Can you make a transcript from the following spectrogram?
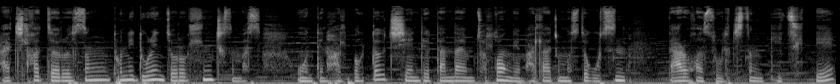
ажиллахад зориулсан түүний дүрийн зураглал нь ч гэсэн бас үүнтэй холбогддог. Жишээ нь тэр дандаа юм цулгуун юм халааж өмсдөг үс нь даруухаас сүлжсэн гизхтэй.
